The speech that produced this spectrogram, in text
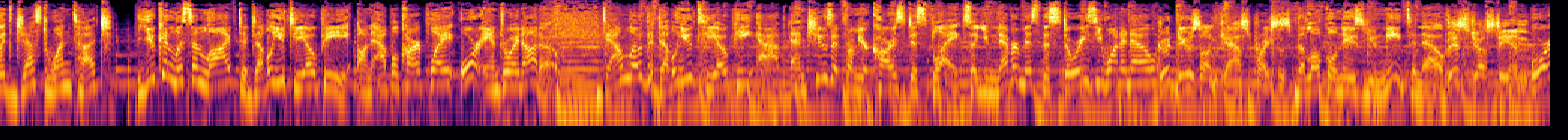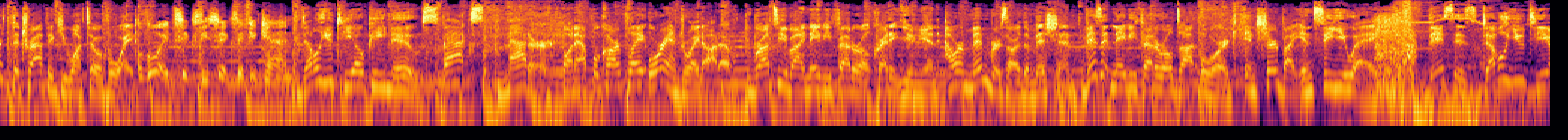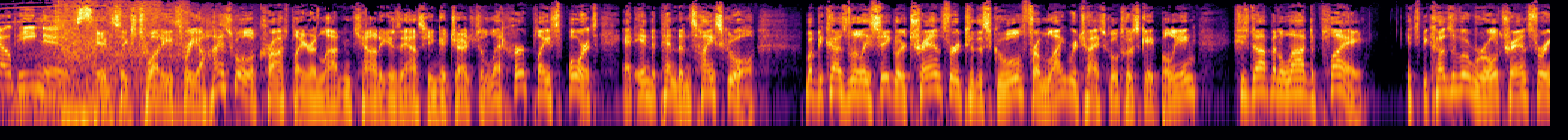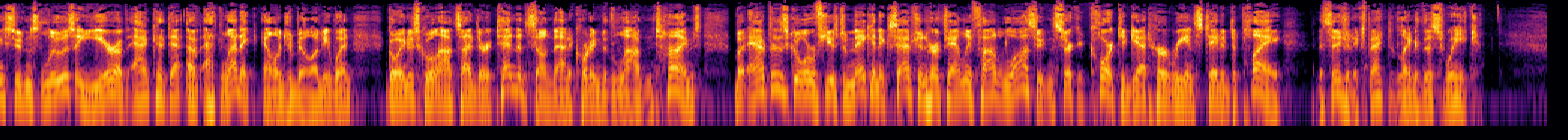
With just one touch, you can listen live to WTOP on Apple CarPlay or Android Auto. Download the WTOP app and choose it from your car's display so you never miss the stories you want to know. Good news on gas prices. The local news you need to know. This just in. Or the traffic you want to avoid. Avoid 66 if you can. WTOP News. Facts matter on Apple CarPlay or Android Auto. Brought to you by Navy Federal Credit Union. Our members are the mission. Visit NavyFederal.org. Insured by NCUA. This is WTOP News. It's 623. A high school lacrosse player in Loudoun County is asking a judge to let her play sports at Independence High School. But because Lily Siegler transferred to the school from Lightridge High School to escape bullying, she's not been allowed to play. It's because of a rule transferring students lose a year of, acad- of athletic eligibility when going to school outside their attendance zone. That according to the Loudoun Times. But after the school refused to make an exception, her family filed a lawsuit in circuit court to get her reinstated to play. A decision expected later this week.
